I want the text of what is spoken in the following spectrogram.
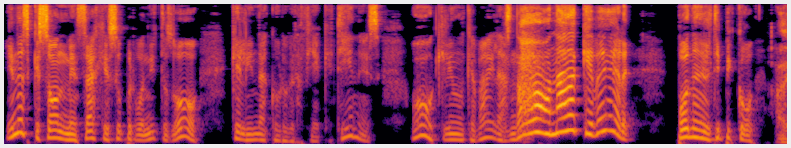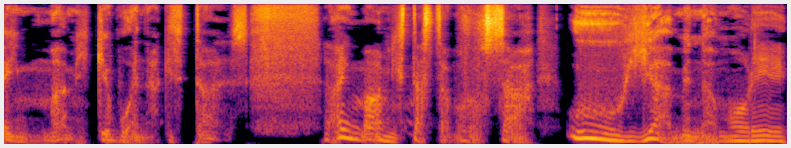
y no es que son mensajes súper bonitos, oh, qué linda coreografía que tienes, oh, qué lindo que bailas, no, nada que ver ponen el típico Ay, mami, qué buena que estás. Ay, mami, estás sabrosa. Uy, ya me enamoré.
